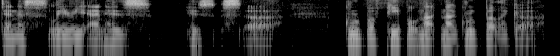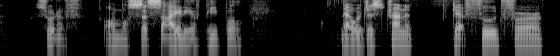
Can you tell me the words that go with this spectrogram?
Denis Leary and his his uh, group of people, not not group, but like a sort of almost society of people that were just trying to get food for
